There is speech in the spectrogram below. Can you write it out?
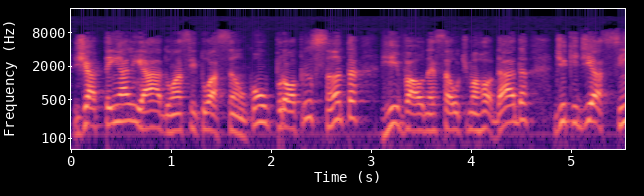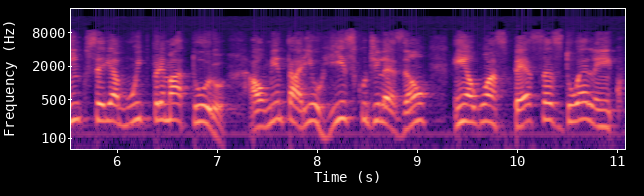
já tem aliado uma situação com o próprio Santa, rival nessa última rodada, de que dia 5 seria muito prematuro, aumentaria o risco de lesão em algumas peças do elenco,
